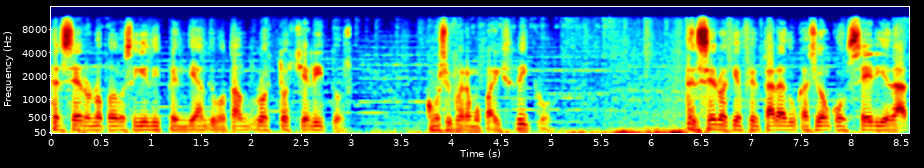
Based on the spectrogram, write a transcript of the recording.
Tercero, no podemos seguir dispendiando y votando estos chelitos como si fuéramos país rico. Tercero, hay que enfrentar la educación con seriedad,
